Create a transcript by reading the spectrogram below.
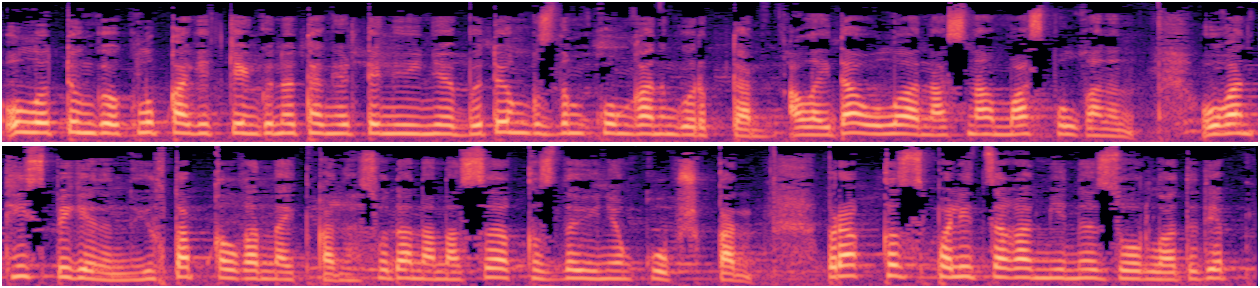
Ұлы түнгі клубқа кеткен күні таңертең үйіне бөтен қыздың қонғанын көріпті. Алайда ұлы анасына мас болғанын, оған тиіспегенін, ұйықтап қалғанын айтқан. Содан анасы қызды үйінен қуып шыққан. Бірақ қыз полицияға мені зорлады деп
